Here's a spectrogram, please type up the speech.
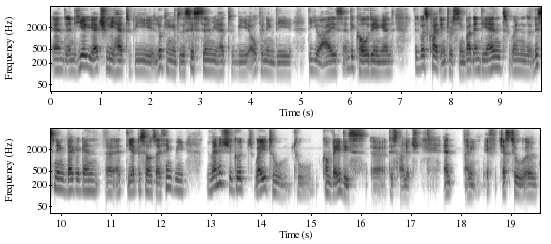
and and here you actually had to be looking into the system you had to be opening the the uis and decoding and it was quite interesting. But in the end when listening back again uh, at the episodes i think we we managed a good way to to convey this uh, this knowledge. And i mean if just to um,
